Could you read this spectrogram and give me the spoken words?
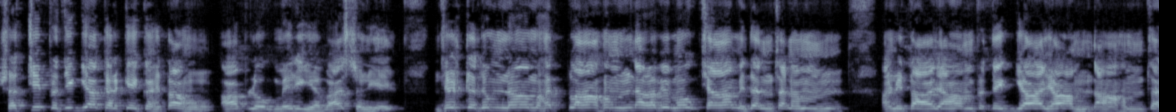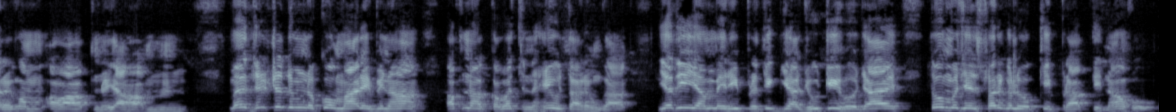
सच्ची प्रतिज्ञा करके कहता हूँ, आप लोग मेरी यह बात सुनिए। धृष्टुम न महत्वाहम न विमोक्षा दंसनम अनितायाम प्रतिज्ञायाम नाहम सर्वम अवापनयाम मैं धृष्टुम्न को मारे बिना अपना कवच नहीं उतारूँगा। यदि यह मेरी प्रतिज्ञा झूठी हो जाए तो मुझे स्वर्गलोक की प्राप्ति न हो।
